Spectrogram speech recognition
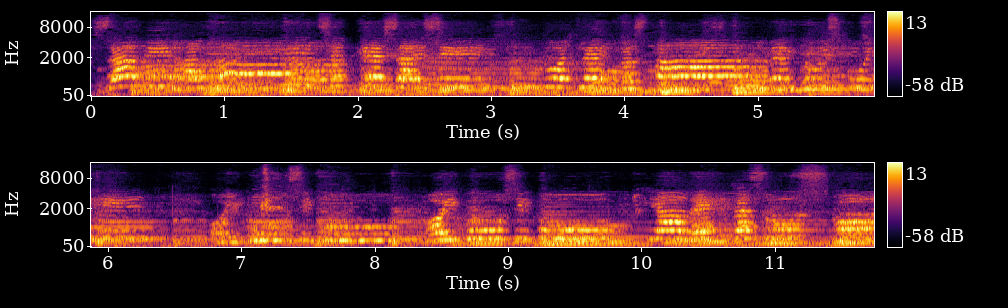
Sä vihan loitset kesäisin, tuot lehväs talven kuiskuihin. Oi kuusi puu, oi kuusi puu ja lehväs uskolliset.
